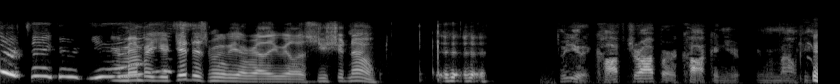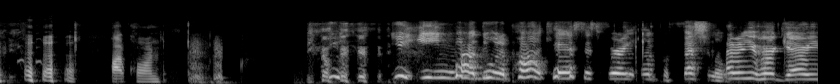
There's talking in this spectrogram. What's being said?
my Undertaker. Yeah. Remember, you did this movie already, Willis. You should know. What do you get, a cough drop or a cock in your, in your mouth? you? Popcorn. you, you eating while doing a podcast? That's very unprofessional. Haven't you heard Gary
